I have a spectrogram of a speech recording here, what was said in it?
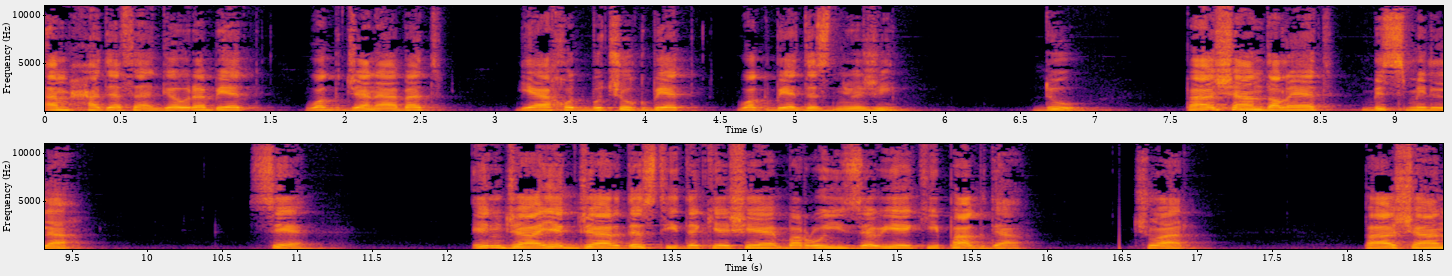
ئەم حەدەثە گەورە بێت وەک جەنابەت، یاخود بچووک بێت وەک بێ دەستنوێژی. دوو، پاشان دەڵێت، بسم اللە. سێ، ئینجا یەک جار دەستی دەکێشێ بە ڕووی زەوییەکی پاکدا چوار پاشان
